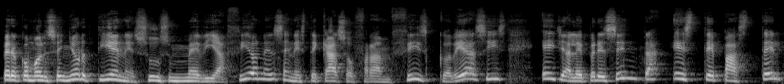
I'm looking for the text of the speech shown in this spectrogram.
Pero como el Señor tiene sus mediaciones, en este caso Francisco de Asís, ella le presenta este pastel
